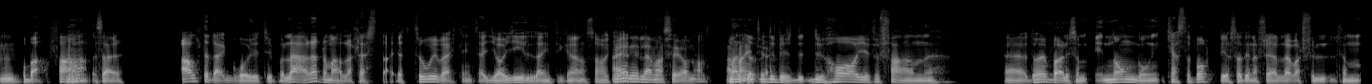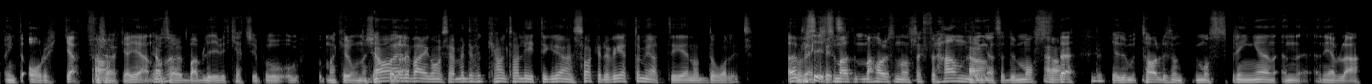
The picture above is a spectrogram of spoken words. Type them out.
Mm. Och bara, fan, så här, allt det där går ju typ att lära de allra flesta. Jag tror ju verkligen inte, här, jag gillar inte grönsaker. Nej, det lär man sig av någon. Att man inte du, du, du har ju för fan... eh, Du har ju bara liksom någon gång kastat bort det och så har dina föräldrar varit för, liksom, inte orkat Ja. försöka igen. Ja, och så har det bara blivit ketchup och, och makaroner och Ja, eller varje gång så här, men du kan väl ta lite grönsaker. Då vet de ju att det är något dåligt. ja, något precis, äckligt. som att man har det som någon slags förhandling. Ja. Alltså, du, måste, Ja. du, tar liksom, du måste springa en, en, jävla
